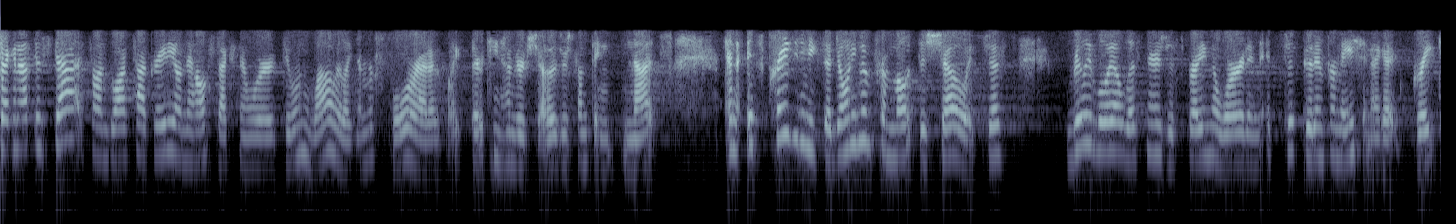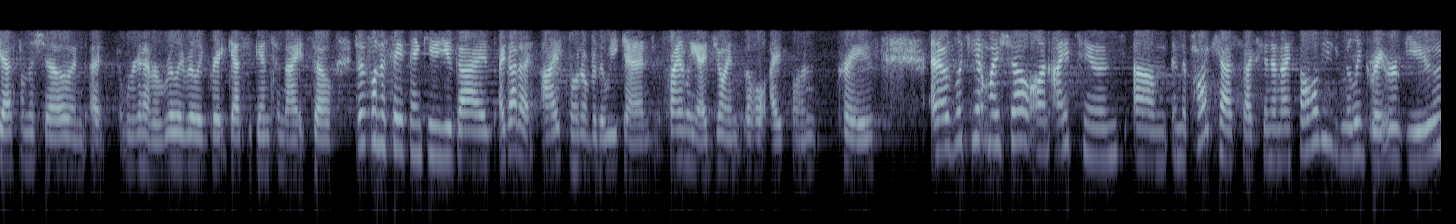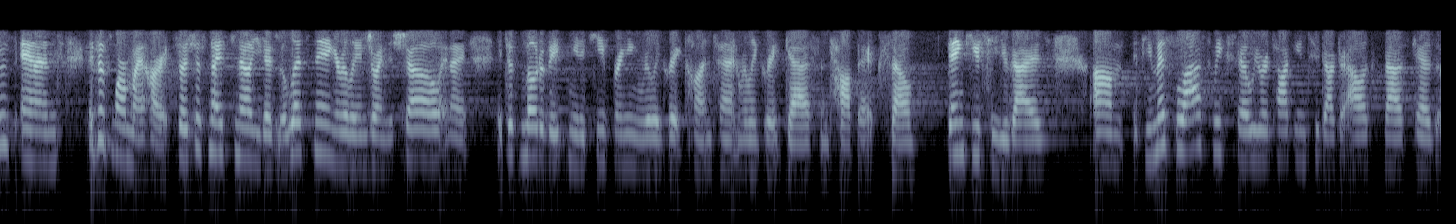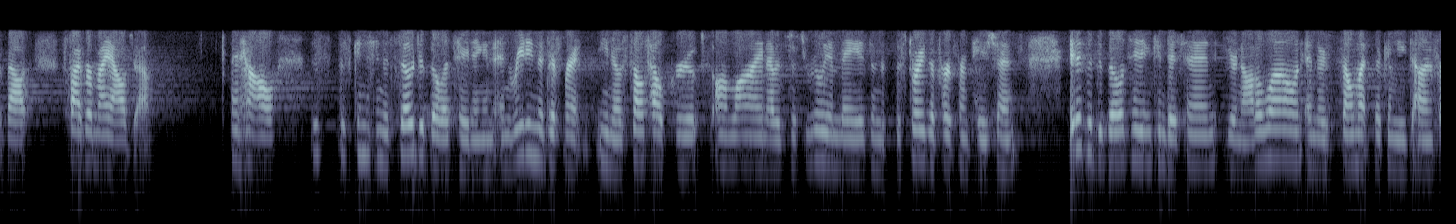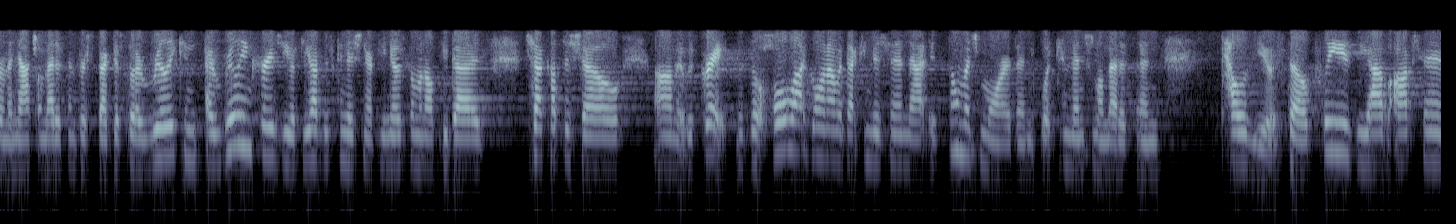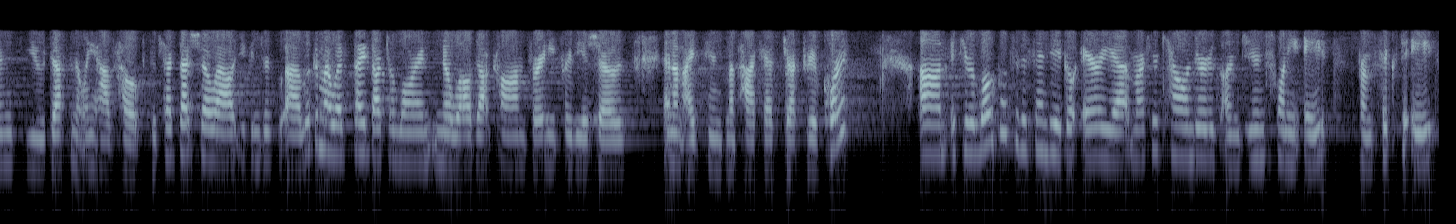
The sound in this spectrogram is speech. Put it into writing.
checking out the stats on Blog Talk Radio in the health section. We're doing well. We're like number four out of like 1,300 shows or something nuts. And it's crazy to me because I don't even promote the show. It's just really loyal listeners just spreading the word and it's just good information. I got great guests on the show and I, we're going to have a really, really great guest again tonight. So just want to say thank you you guys. I got an iPhone over the weekend. Finally, I joined the whole iPhone craze. And I was looking at my show on iTunes um, in the podcast section, and I saw all these really great reviews, and it just warmed my heart. So it's just nice to know you guys are listening, you're really enjoying the show, and I it just motivates me to keep bringing really great content and really great guests and topics. So thank you to you guys. Um, if you missed last week's show, we were talking to Dr. Alex Vasquez about fibromyalgia and how this this condition is so debilitating and, and reading the different you know self help groups online i was just really amazed and the, the stories i've heard from patients it is a debilitating condition you're not alone and there's so much that can be done from a natural medicine perspective so i really can i really encourage you if you have this condition or if you know someone else who does check out the show um, it was great there's a whole lot going on with that condition that is so much more than what conventional medicine tells you. So please, you have options. You definitely have hope. So check that show out. You can just uh, look at my website, drlaurennoel.com, for any previous shows, and on iTunes and the podcast directory, of course. Um, if you're local to the San Diego area, mark your calendars on June 28th from 6 to 8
